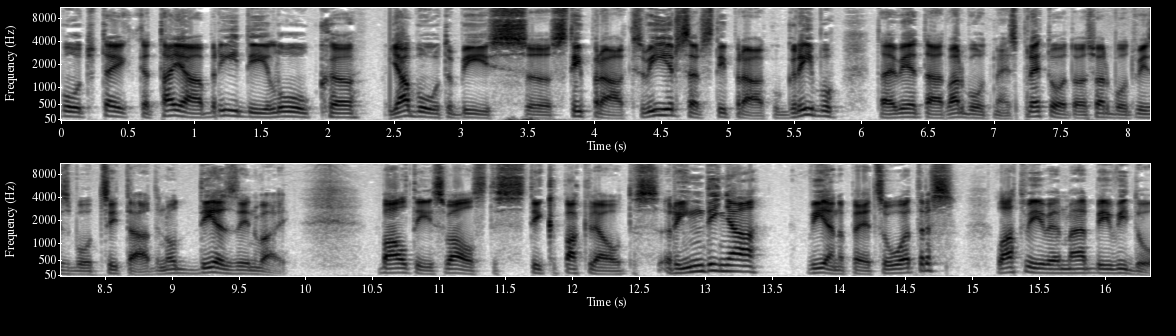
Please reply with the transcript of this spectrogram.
būtu teikt, ka tajā brīdī, lūk, ja būtu bijis uh, stiprāks vīrs ar stiprāku gribu, tā vietā varbūt mēs pretotos, varbūt viss būtu citādi. Nu, diezin vai. Baltijas valstis tika pakļautas rindiņā, viena pēc otras, Latvija vienmēr bija vidū.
